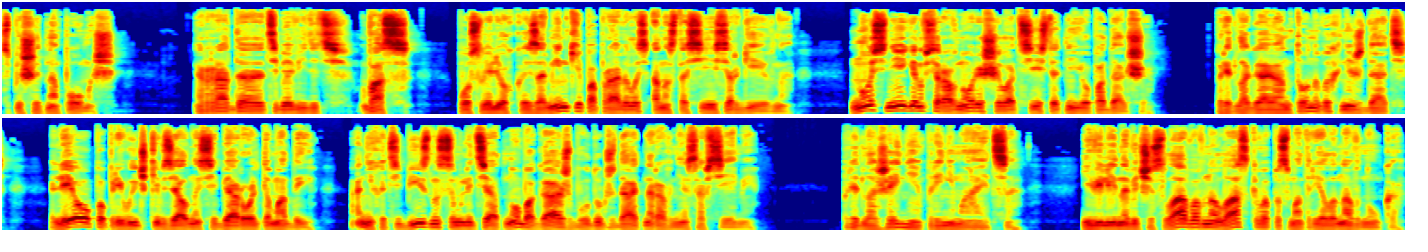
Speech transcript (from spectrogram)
Спешит на помощь. «Рада тебя видеть. Вас!» После легкой заминки поправилась Анастасия Сергеевна. Но Снегин все равно решил отсесть от нее подальше. «Предлагаю Антоновых не ждать». Лео по привычке взял на себя роль тамады. Они хоть и бизнесом летят, но багаж будут ждать наравне со всеми. Предложение принимается. Евелина Вячеславовна ласково посмотрела на внука.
